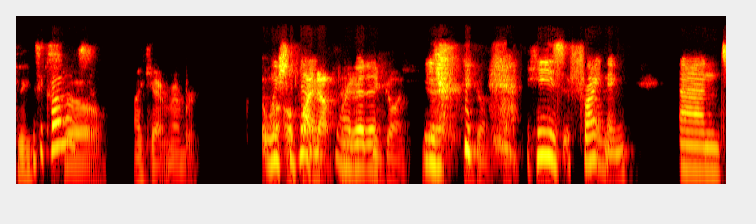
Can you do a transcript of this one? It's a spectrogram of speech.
think is it Carlos? so. I can't remember. We I'll, should I'll find out for you. Keep going. Yeah, yeah. Keep going. he's frightening, and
